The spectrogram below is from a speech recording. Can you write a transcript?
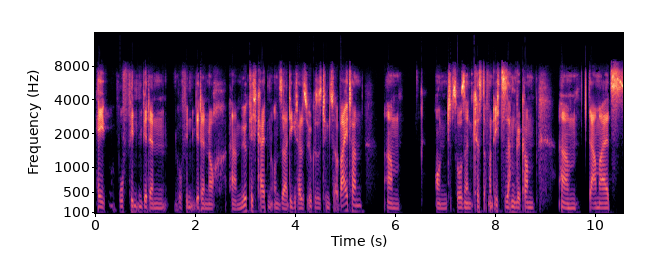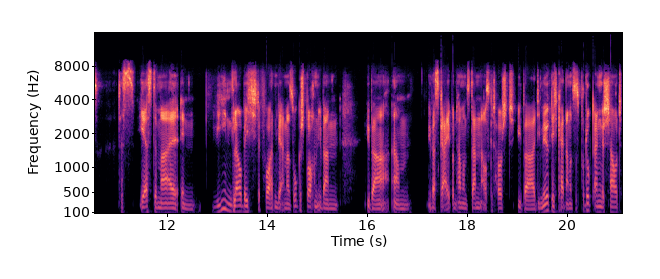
hey, wo finden wir denn, wo finden wir denn noch äh, Möglichkeiten, unser digitales Ökosystem zu erweitern? Ähm, und so sind Christoph und ich zusammengekommen. Ähm, damals das erste Mal in Wien, glaube ich. Davor hatten wir einmal so gesprochen über, über, ähm, über Skype und haben uns dann ausgetauscht über die Möglichkeiten, haben uns das Produkt angeschaut,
